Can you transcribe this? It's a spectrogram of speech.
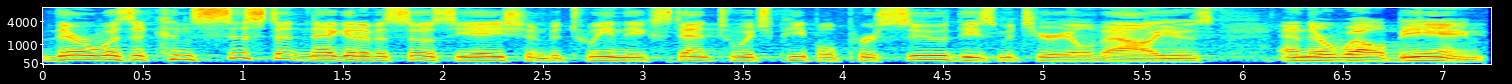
there was a consistent negative association between the extent to which people pursued these material values and their well being.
